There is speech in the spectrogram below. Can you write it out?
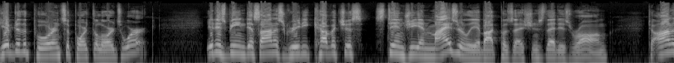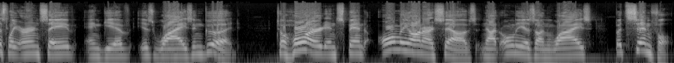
give to the poor, and support the Lord's work. It is being dishonest, greedy, covetous, stingy, and miserly about possessions that is wrong. To honestly earn, save, and give is wise and good. To hoard and spend only on ourselves not only is unwise, but sinful.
